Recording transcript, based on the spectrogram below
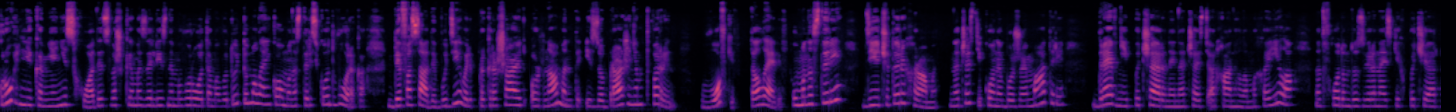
Круглі кам'яні сходи з важкими залізними воротами ведуть до маленького монастирського дворика, де фасади будівель прикрашають орнаменти із зображенням тварин, вовків та левів. У монастирі діє чотири храми на честь ікони Божої Матері, древній печерний на честь Архангела Михаїла над входом до Звіринецьких печер,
